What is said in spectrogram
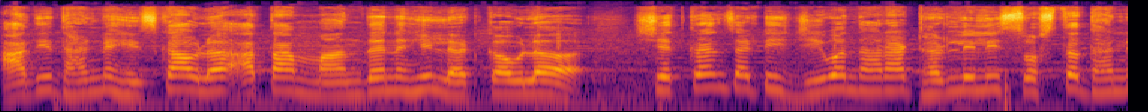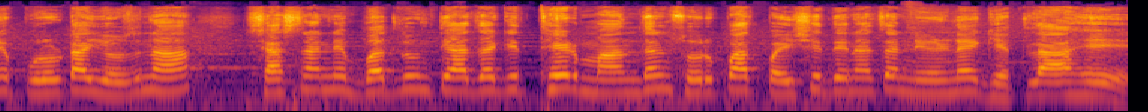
आधी धान्य हिसकावलं आता मानधनही लटकवलं. शेतकऱ्यांसाठी जीवनधारा ठरलेली स्वस्त धान्य पुरवठा योजना शासनाने बदलून त्या जागी थेट मानधन स्वरूपात पैसे देण्याचा निर्णय घेतला आहे.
